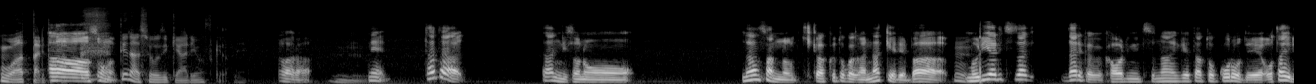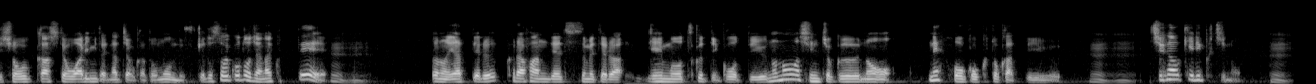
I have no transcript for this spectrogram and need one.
もあったりとか。ああ、そうなんっていうのは正直ありますけどね。だから、うん。ねただ、単にその、ダンさんの企画とかがなければ、うん。無理やりつな誰かが代わりにつなげたところで、お便り消化して終わりみたいになっちゃうかと思うんですけど、そういうことじゃなくて、うんうん。そのやってる、クラファンで進めてるゲームを作っていこうっていうのの進捗の、ね、報告とかっていう、うん違う切り口の、うん。うん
